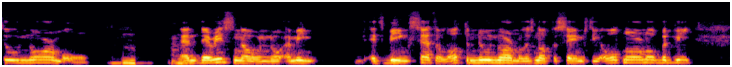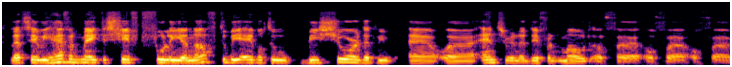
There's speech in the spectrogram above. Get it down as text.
to normal. Mm-hmm. And there is no, no, I mean, it's being said a lot. The new normal is not the same as the old normal, but we, let's say, we haven't made the shift fully enough to be able to be sure that we uh, uh, enter in a different mode of uh, of uh, of uh,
